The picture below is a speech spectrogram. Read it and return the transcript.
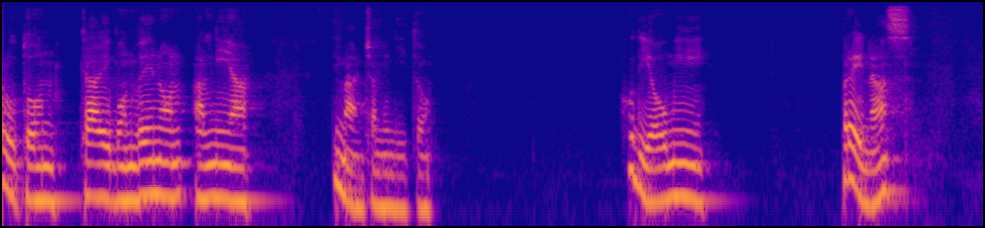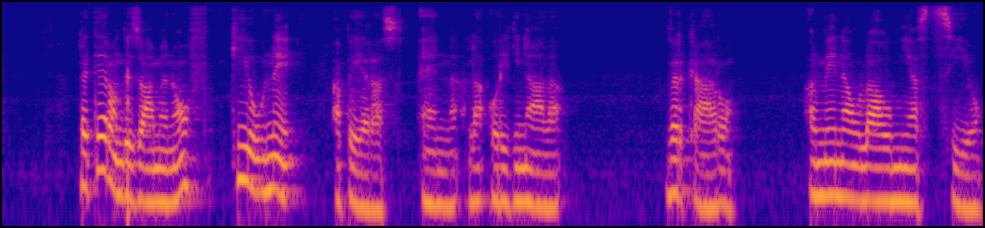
Saluton kai bonvenon al nia dimancia medito. Hodio mi prenas letteron de Zamenhof kiu ne aperas en la originala vercaro almena lau mia zio.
